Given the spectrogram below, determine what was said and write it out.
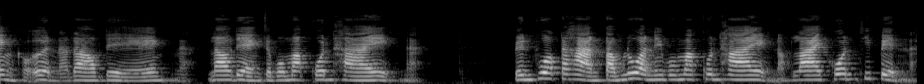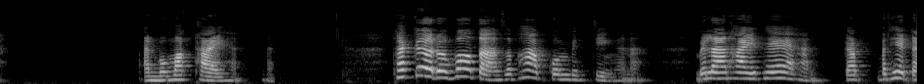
งเขาเอิ้นนะลาวแดงนะลาวแดงจะบ่มักคนไทยนะเป็นพวกทหารตำรวจนี่บ่มักคนไทยเนาะลายคนที่เป็นนะอันบ่มักไทยหั่นะถ้าเกิดว่าเว้าตามสภาพความเป็นจริงอะนะ เวลาไทยแพ้หันกับประเทศใด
